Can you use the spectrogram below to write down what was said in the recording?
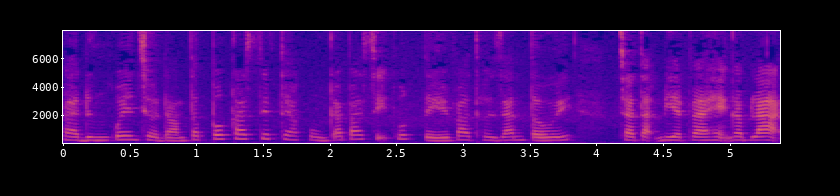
Và đừng quên chờ đón tập podcast tiếp theo cùng các bác sĩ quốc tế vào thời gian tới. Chào tạm biệt và hẹn gặp lại!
